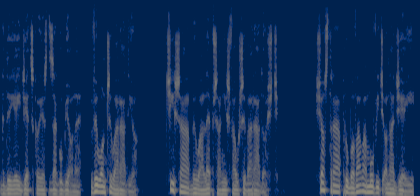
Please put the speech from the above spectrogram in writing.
gdy jej dziecko jest zagubione? Wyłączyła radio. Cisza była lepsza niż fałszywa radość. Siostra próbowała mówić o nadziei,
